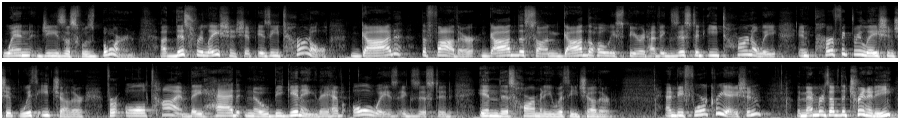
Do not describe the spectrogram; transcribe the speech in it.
when Jesus was born. Uh, this relationship is eternal. God the Father, God the Son, God the Holy Spirit have existed eternally in perfect relationship with each other for all time. They had no beginning, they have always existed in this harmony with each other. And before creation, the members of the Trinity,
